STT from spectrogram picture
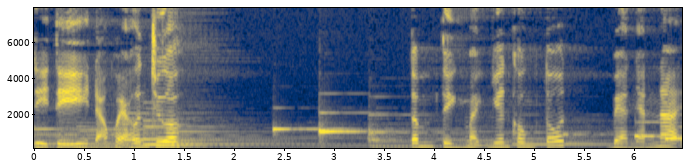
Tỷ tỷ đã khỏe hơn chưa? Tâm tình Mạnh Nhiên không tốt, bèn nhắn lại.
